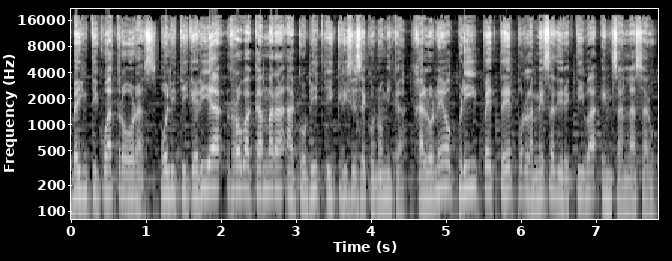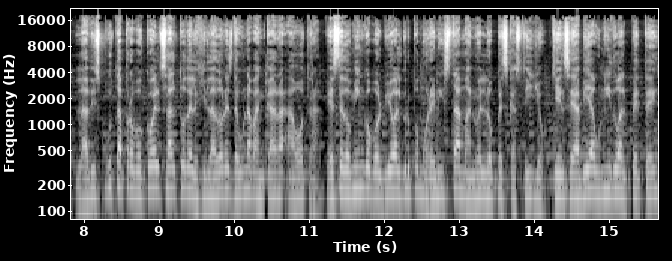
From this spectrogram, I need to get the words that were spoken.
24 horas. Politiquería roba cámara a COVID y crisis económica. Jaloneo PRI-PT por la mesa directiva en San Lázaro. La disputa provocó el salto de legisladores de una bancada a otra. Este domingo volvió al grupo morenista Manuel López Castillo, quien se había unido al PT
